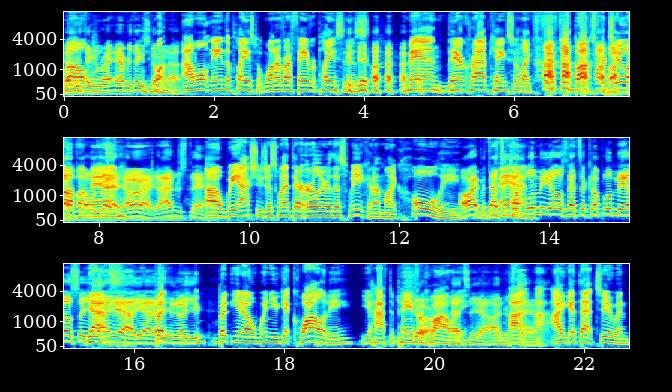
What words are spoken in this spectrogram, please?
well, everything in re- everything's going up. I won't name the place, but one of our favorite places, man, their crab cakes are like fifty bucks for two of them, okay, man. All right, I understand. Uh, we actually just went there earlier this week, and I'm like, holy. All right, but that's man. a couple of meals. That's a couple of meals. So you yes. got, yeah, yeah. But you know, you. But you know, when you get quality, you have to pay Sure, for quality. that's- yeah, I understand. I, I, I get that too, and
